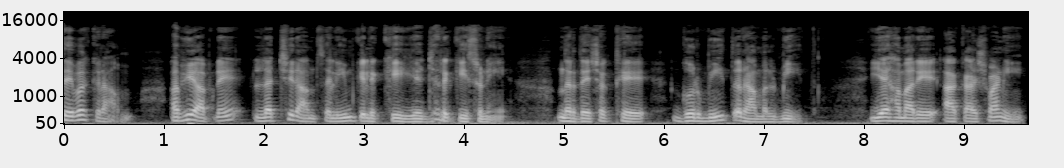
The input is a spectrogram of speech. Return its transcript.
सेवक राम, अभी आपने लच्छी राम सलीम की लिखी ये झलकी सुनी। निर्देशक थे गुरमीत रामलमीत। यह हमारे आकाशवाणी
